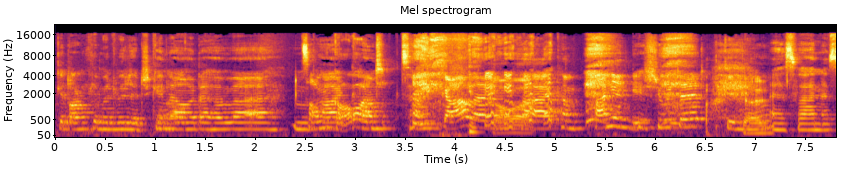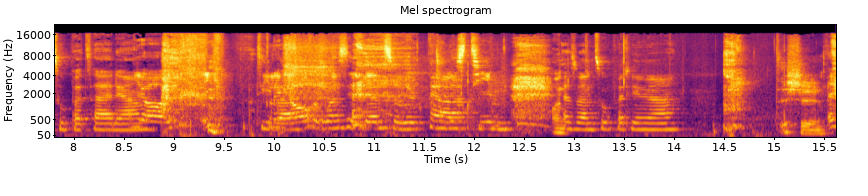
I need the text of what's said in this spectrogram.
Gedanke mit Village, Genau, da haben wir zusammengauert, ein Gauert. paar Kampagnen geshootet. Geil. Es war eine super Zeit, ja. Ja, ich, ich blicke auch immer sehr gern zurück, Ja. dieses Team. Und- Es war ein super Team, ja. Das ist schön.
